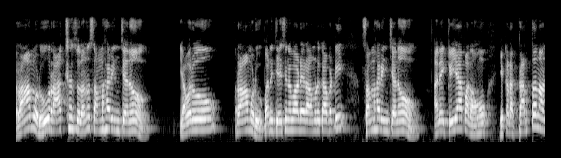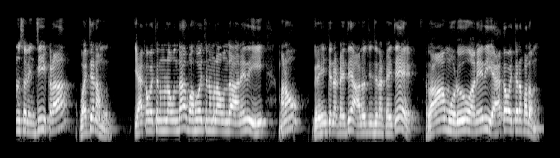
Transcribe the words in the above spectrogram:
రాముడు రాక్షసులను సంహరించెను. ఎవరు? రాముడు. పని చేసిన వాడే రాముడు కాబట్టి సంహరించెను అనే క్రియాపదం ఇక్కడ కర్తను అనుసరించి ఇక్కడ వచనము. ఏకవచనంలో ఉందా? బహువచనంలో ఉందా? అనేది మనం గ్రహించినట్టయితే ఆలోచించినట్టయితే రాముడు అనేది ఏకవచన పదం.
